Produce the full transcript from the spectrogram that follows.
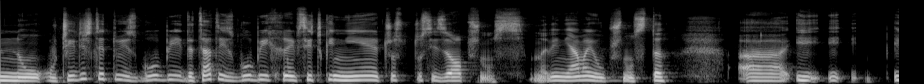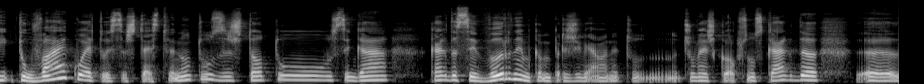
но училището изгуби, децата изгубиха и всички ние чувството си за общност. Нали? Няма и общността. А, и, и, и това е което е същественото, защото сега как да се върнем към преживяването на човешка общност, как да е,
